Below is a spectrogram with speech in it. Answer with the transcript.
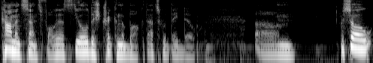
common sense, folks. That's the oldest trick in the book. That's what they do. Um, so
